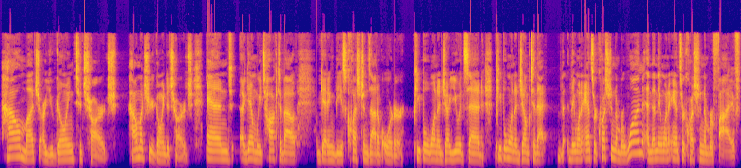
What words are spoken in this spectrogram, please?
how much are you going to charge? How much are you going to charge? And again, we talked about getting these questions out of order. People want to jump. You had said people want to jump to that they want to answer question number one and then they want to answer question number five.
